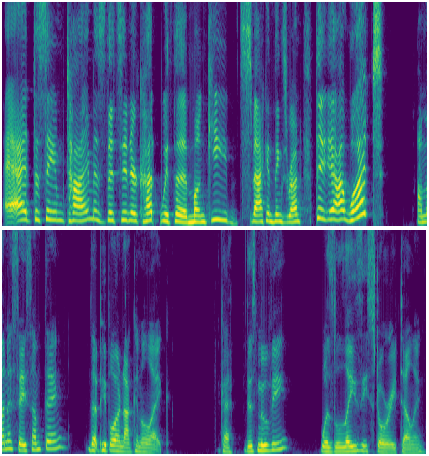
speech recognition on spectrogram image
at the same time as that's intercut with a monkey smacking things around? They, uh, what? I'm gonna say something that people are not gonna like. Okay, this movie was lazy storytelling.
